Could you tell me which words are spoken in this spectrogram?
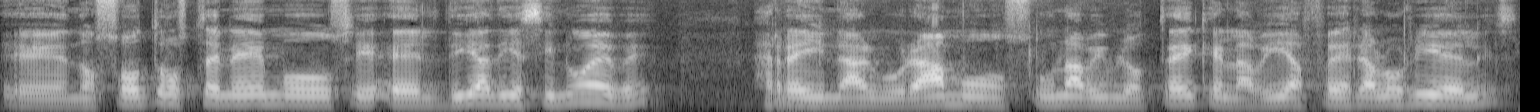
Eh, nosotros tenemos eh, el día 19, reinauguramos una biblioteca en la vía férrea Los Rieles,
